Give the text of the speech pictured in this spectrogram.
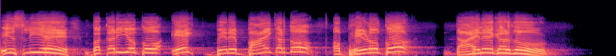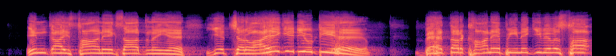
इसलिए बकरियों को एक मेरे बाएँ कर दो और भेड़ों को दाहिने कर दो। इनका स्थान एक साथ नहीं है। ये चरवाहे की ड्यूटी है। बेहतर खाने पीने की व्यवस्था,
